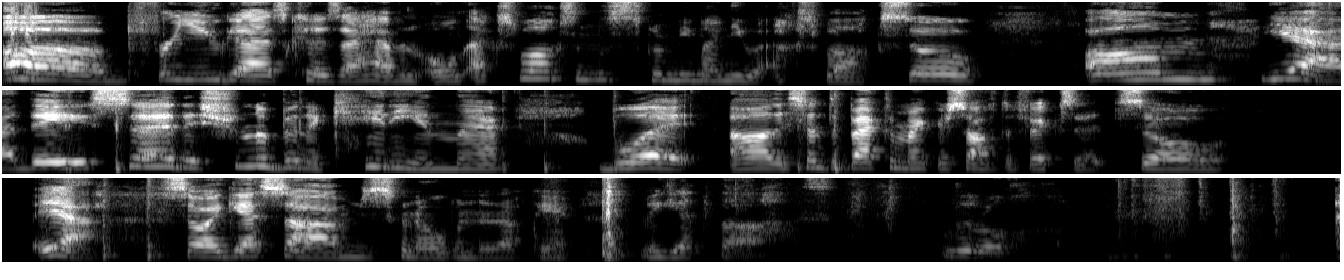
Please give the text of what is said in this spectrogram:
Uh, for you guys, cause I have an old Xbox and this is gonna be my new Xbox. So, um, yeah, they said there shouldn't have been a kitty in there, but uh, they sent it back to Microsoft to fix it. So, yeah. So I guess uh, I'm just gonna open it up here. Let me get the little.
